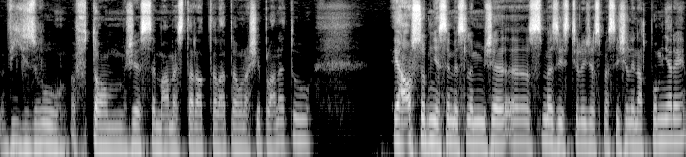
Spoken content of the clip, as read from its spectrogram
výzvu v tom, že se máme starat lépe o naši planetu, já osobně si myslím, že eh, jsme zjistili, že jsme si žili nad poměry,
